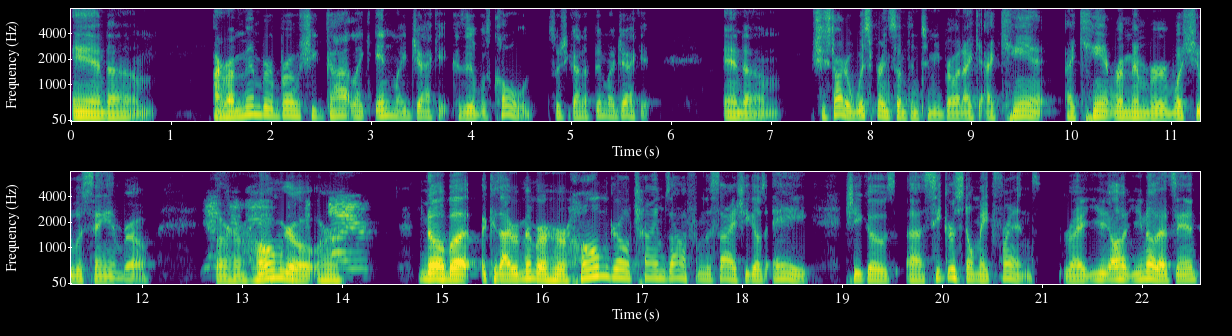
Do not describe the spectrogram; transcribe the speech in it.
And um, I remember, bro, she got like in my jacket because it was cold. So she got up in my jacket and um she started whispering something to me, bro. And I, I can't I can't remember what she was saying, bro. But her homegirl, her no, but because I remember her homegirl chimes off from the side. She goes, "Hey," she goes, uh, "Secrets don't make friends, right? You all, you know that saying."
